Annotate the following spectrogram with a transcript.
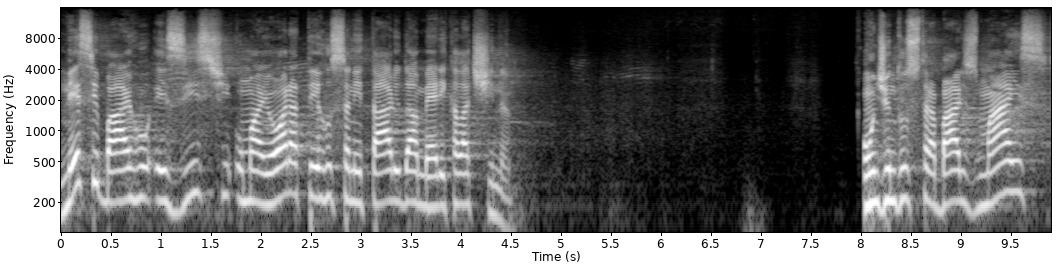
Nesse bairro existe o maior aterro sanitário da América Latina. Onde um dos trabalhos mais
